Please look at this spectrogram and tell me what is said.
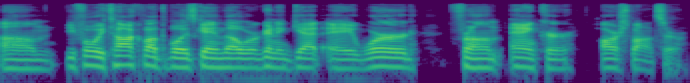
Um, before we talk about the boys' game, though, we're going to get a word from Anchor, our sponsor.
